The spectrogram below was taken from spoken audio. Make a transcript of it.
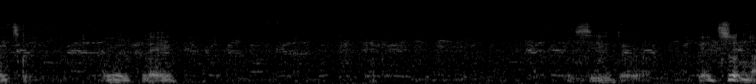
it's good we will play. See the so now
